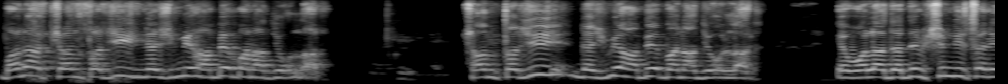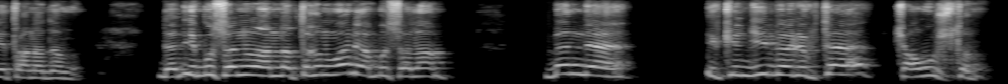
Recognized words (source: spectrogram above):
Bana çantacı Necmi abi bana diyorlar. Çantacı Necmi abi bana diyorlar. E valla dedim şimdi seni tanıdım. Dedi bu senin anlattığın var ya bu selam. Ben de ikinci bölükte çavuştum.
